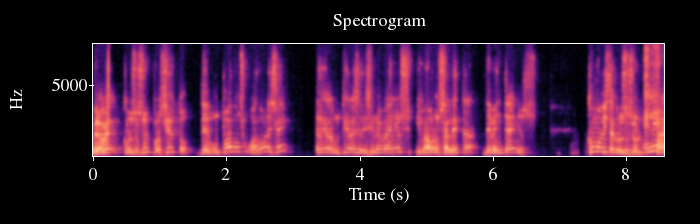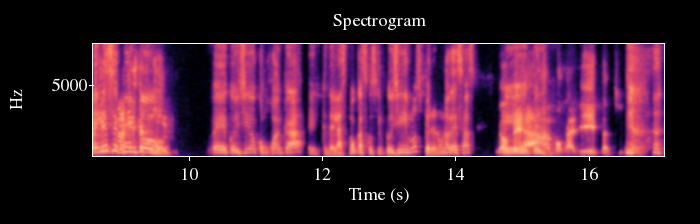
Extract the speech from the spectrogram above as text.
Pero a ver, Cruz Azul, por cierto, debutó a dos jugadores, ¿eh? Edgar Gutiérrez de 19 años y Mauro Saleta de 20 años. ¿Cómo viste a Cruz Azul? En, ese punto eh, coincido con Juanca, eh, de las pocas cosas que coincidimos, pero en una de esas yo te eh, amo,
